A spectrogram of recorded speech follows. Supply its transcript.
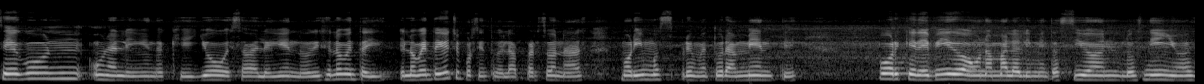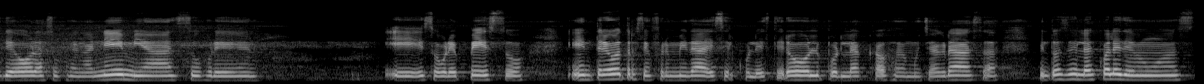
según una leyenda que yo estaba leyendo, dice el, el 98% de las personas morimos prematuramente porque debido a una mala alimentación los niños de ahora sufren anemia, sufren eh, sobrepeso, entre otras enfermedades, el colesterol por la causa de mucha grasa, entonces las cuales debemos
